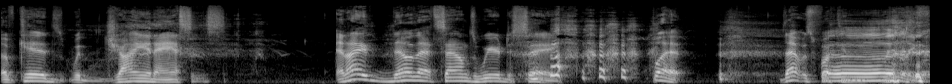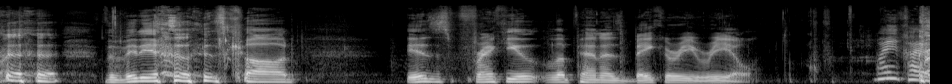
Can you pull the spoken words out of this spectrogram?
of kids with giant asses. And I know that sounds weird to say, but that was fucking uh, really funny. The video is called "Is Frankie LaPenna's Bakery Real?" Why you kind of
